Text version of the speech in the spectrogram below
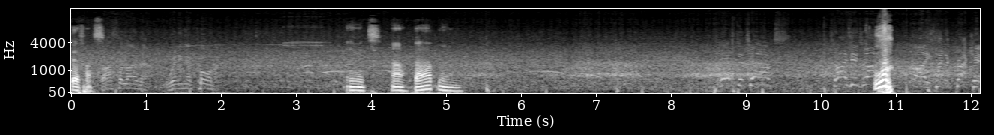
Defans. Evet. Ha ben atmıyorum. Vur. Oh, he's had a crack here.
